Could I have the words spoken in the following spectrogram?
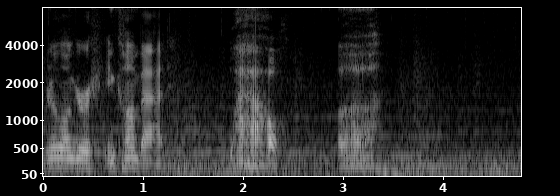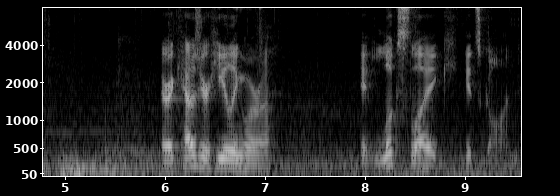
We're no longer in combat. Wow. Ugh. Erik, how's your healing aura? It looks like it's gone.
